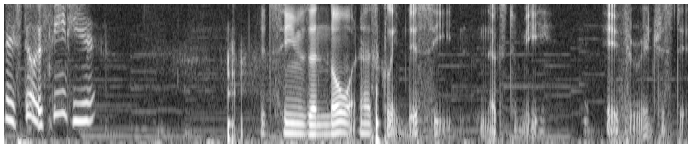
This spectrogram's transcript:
there's still a seat here. It seems that no one has claimed this seat next to me, if you're interested.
